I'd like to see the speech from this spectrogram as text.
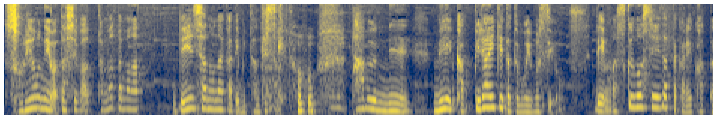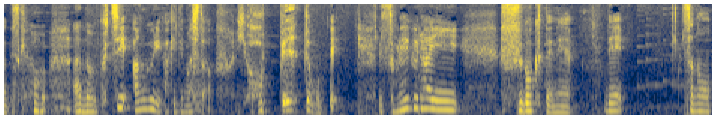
それをね私はたまたま電車の中で見たんですけど 多分ね目かっぴらいてたと思いますよ。でマスク越しだったからよかったんですけど あの口あんぐり開けてました。やっべえって思って。それぐらいすごくてね。でその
